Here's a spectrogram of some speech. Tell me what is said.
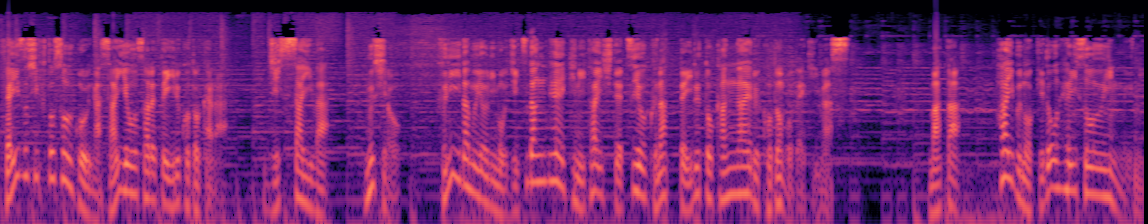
フェイズシフト装甲が採用されていることから実際はむしろフリーダムよりも実弾兵器に対して強くなっていると考えることもできます。また背部の機動並走ウィングに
